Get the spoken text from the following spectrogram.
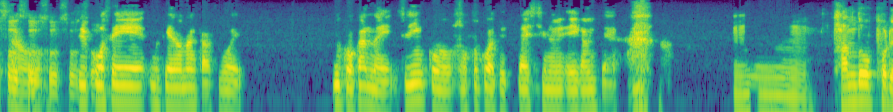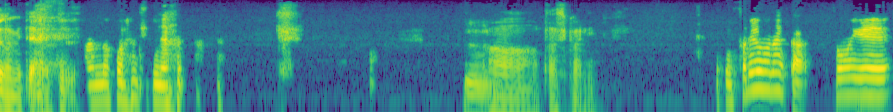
中高生向けのなんかすごい、よくわかんない、主人公の男は絶対死ぬ映画みたいな。うん、感動ポルノみたいなやつ。感動ポルノ的な。うん、ああ、確かに。それをなんか、そういう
